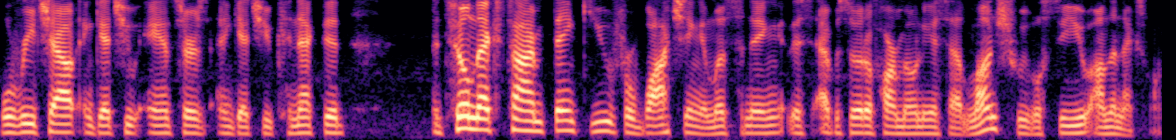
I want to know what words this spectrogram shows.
We'll reach out and get you answers and get you connected. Until next time, thank you for watching and listening this episode of Harmonious at Lunch. We will see you on the next one.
